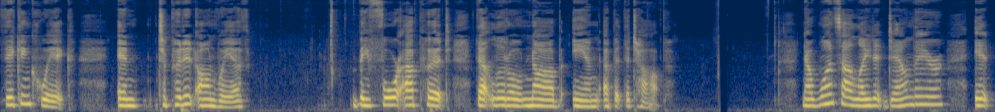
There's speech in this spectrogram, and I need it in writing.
Thick and Quick and to put it on with before I put that little knob in up at the top. Now, once I laid it down there, it,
